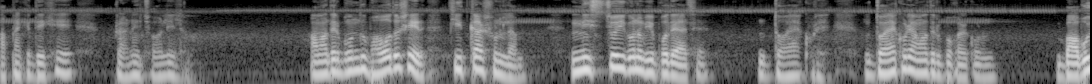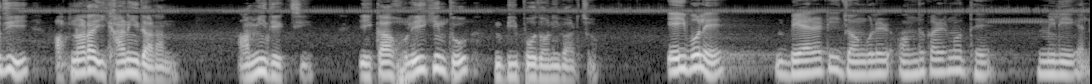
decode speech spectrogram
আপনাকে দেখে প্রাণে জল এলো। আমাদের বন্ধু ভবদোষের চিৎকার শুনলাম। নিশ্চয়ই কোনো বিপদে আছে। দয়া করে দয়া করে আমাদের উপকার করুন। বাবুজি আপনারা এখানেই দাঁড়ান। আমি দেখছি একা হলেই কিন্তু বিপদ অনিবার্য। এই বলে বেয়ারাটি জঙ্গলের অন্ধকারের মধ্যে মিলিয়ে গেল।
